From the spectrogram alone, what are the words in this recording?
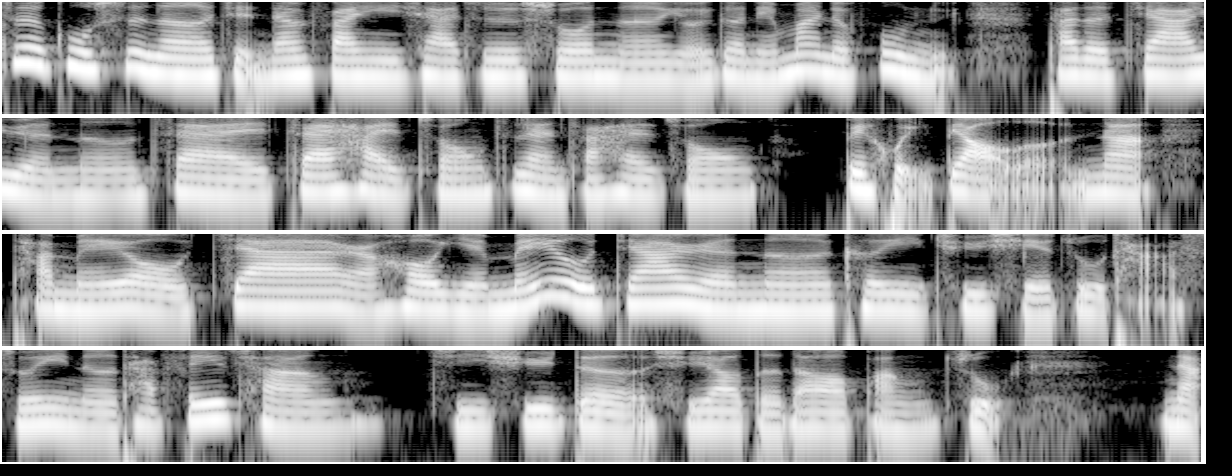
这个故事呢，简单翻译一下，就是说呢，有一个年迈的妇女，她的家园呢，在灾害中，自然灾害中被毁掉了，那她没有家，然后也没有家人呢，可以去协助她，所以呢，她非常急需的需要得到帮助。那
